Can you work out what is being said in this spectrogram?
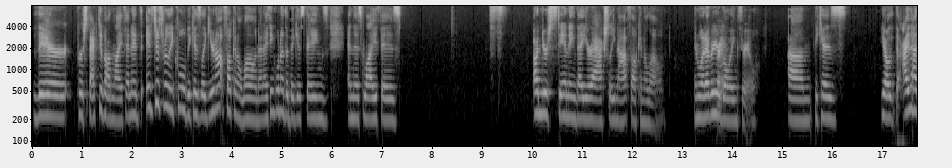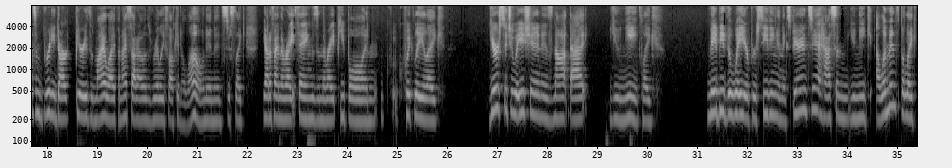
their perspective on life and it's it's just really cool because like you're not fucking alone and I think one of the biggest things in this life is understanding that you're actually not fucking alone in whatever you're Right. going through. Um, because you know, I've had some pretty dark periods of my life and I thought I was really fucking alone. And it's just like, you got to find the right things and the right people and qu- quickly, like, your situation is not that unique. Like, maybe the way you're perceiving and experiencing it has some unique elements, but like,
